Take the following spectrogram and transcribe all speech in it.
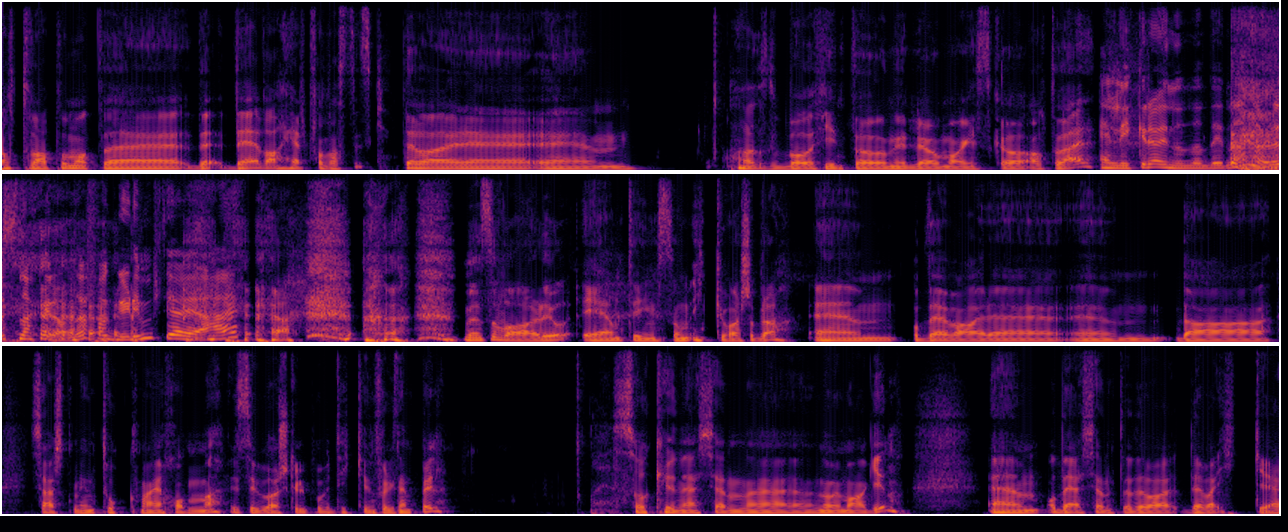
alt, var på en måte det, det var helt fantastisk. Det var um, både fint og nydelig og magisk og alt det der. Jeg liker øynene dine når du snakker om det. Får glimt i øyet her. ja. Men så var det jo én ting som ikke var så bra. Um, og det var um, da kjæresten min tok meg i hånda hvis vi bare skulle på butikken, f.eks. Så kunne jeg kjenne noe i magen. Um, og det jeg kjente, det var, det var, ikke,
